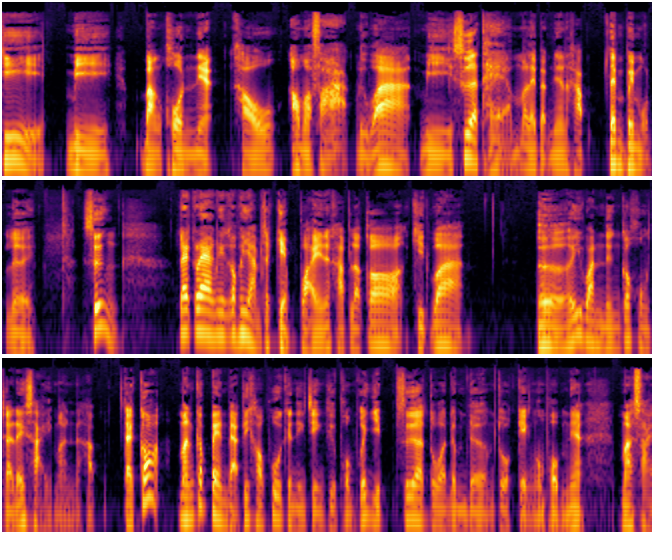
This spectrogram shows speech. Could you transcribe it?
ที่มีบางคนเนี่ยเขาเอามาฝากหรือว่ามีเสื้อแถมอะไรแบบนี้นะครับ เต็มไปหมดเลย ซึ่งแรกๆนี่ก็พยายามจะเก็บไว้นะครับ แล้วก็คิดว่า เออเฮ้ยวันหนึ่งก็คงจะได้ใส่มันนะครับ แต่ก็มันก็เป็นแบบที่เขาพูดกันจริง ๆ คือผมก็หยิบเสื้อตัวเดิมๆตัวเก่งของผมเนี่ยมาใส่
